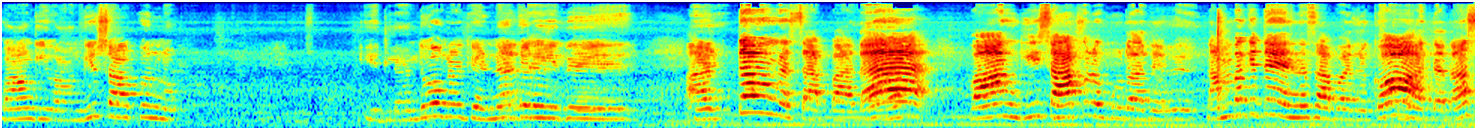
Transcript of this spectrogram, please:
வாங்கி வாங்கி சாப்பிடணும். இதுல இருந்து உங்களுக்கு என்ன தெரியுது? அடுத்தவங்க சாப்பாட நம்ம கிட்ட என்ன சாப்பாடு இருக்கோ அதை தான்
